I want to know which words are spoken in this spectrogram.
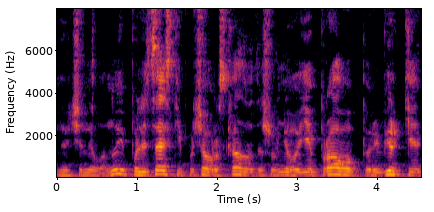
не вчинила. Ну і поліцейський почав розказувати, що в нього є право перевірки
